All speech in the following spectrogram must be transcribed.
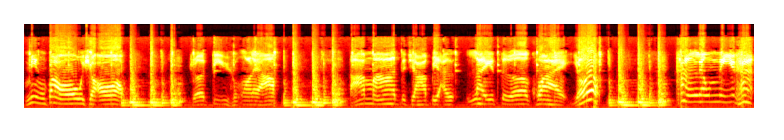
命报销。这弟兄俩。打马的加鞭来得快哟，看了你一看，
